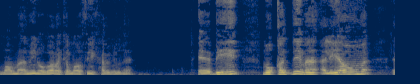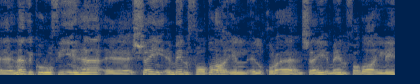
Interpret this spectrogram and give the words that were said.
اللهم أمين وبارك الله فيك حبيبي الغالي بمقدمة اليوم نذكر فيها شيء من فضائل القرآن شيء من فضائل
